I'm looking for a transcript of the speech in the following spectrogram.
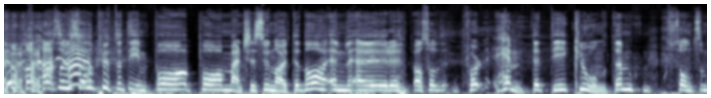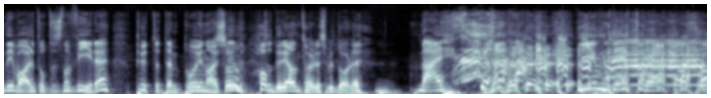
altså Hvis du hadde puttet inn på, på Manchester United nå en, er, altså for, Hentet de, klonet dem sånn som de var i 2004, puttet dem på United Så hadde hadde de antakeligvis blitt dårlige. Nei. Jim, det tror jeg ikke, altså.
